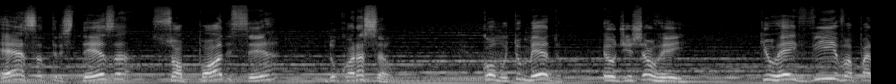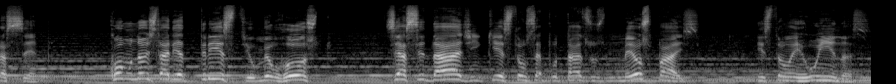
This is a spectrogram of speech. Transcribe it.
essa tristeza só pode ser do coração. Com muito medo, eu disse ao rei: Que o rei viva para sempre. Como não estaria triste o meu rosto se a cidade em que estão sepultados os meus pais estão em ruínas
